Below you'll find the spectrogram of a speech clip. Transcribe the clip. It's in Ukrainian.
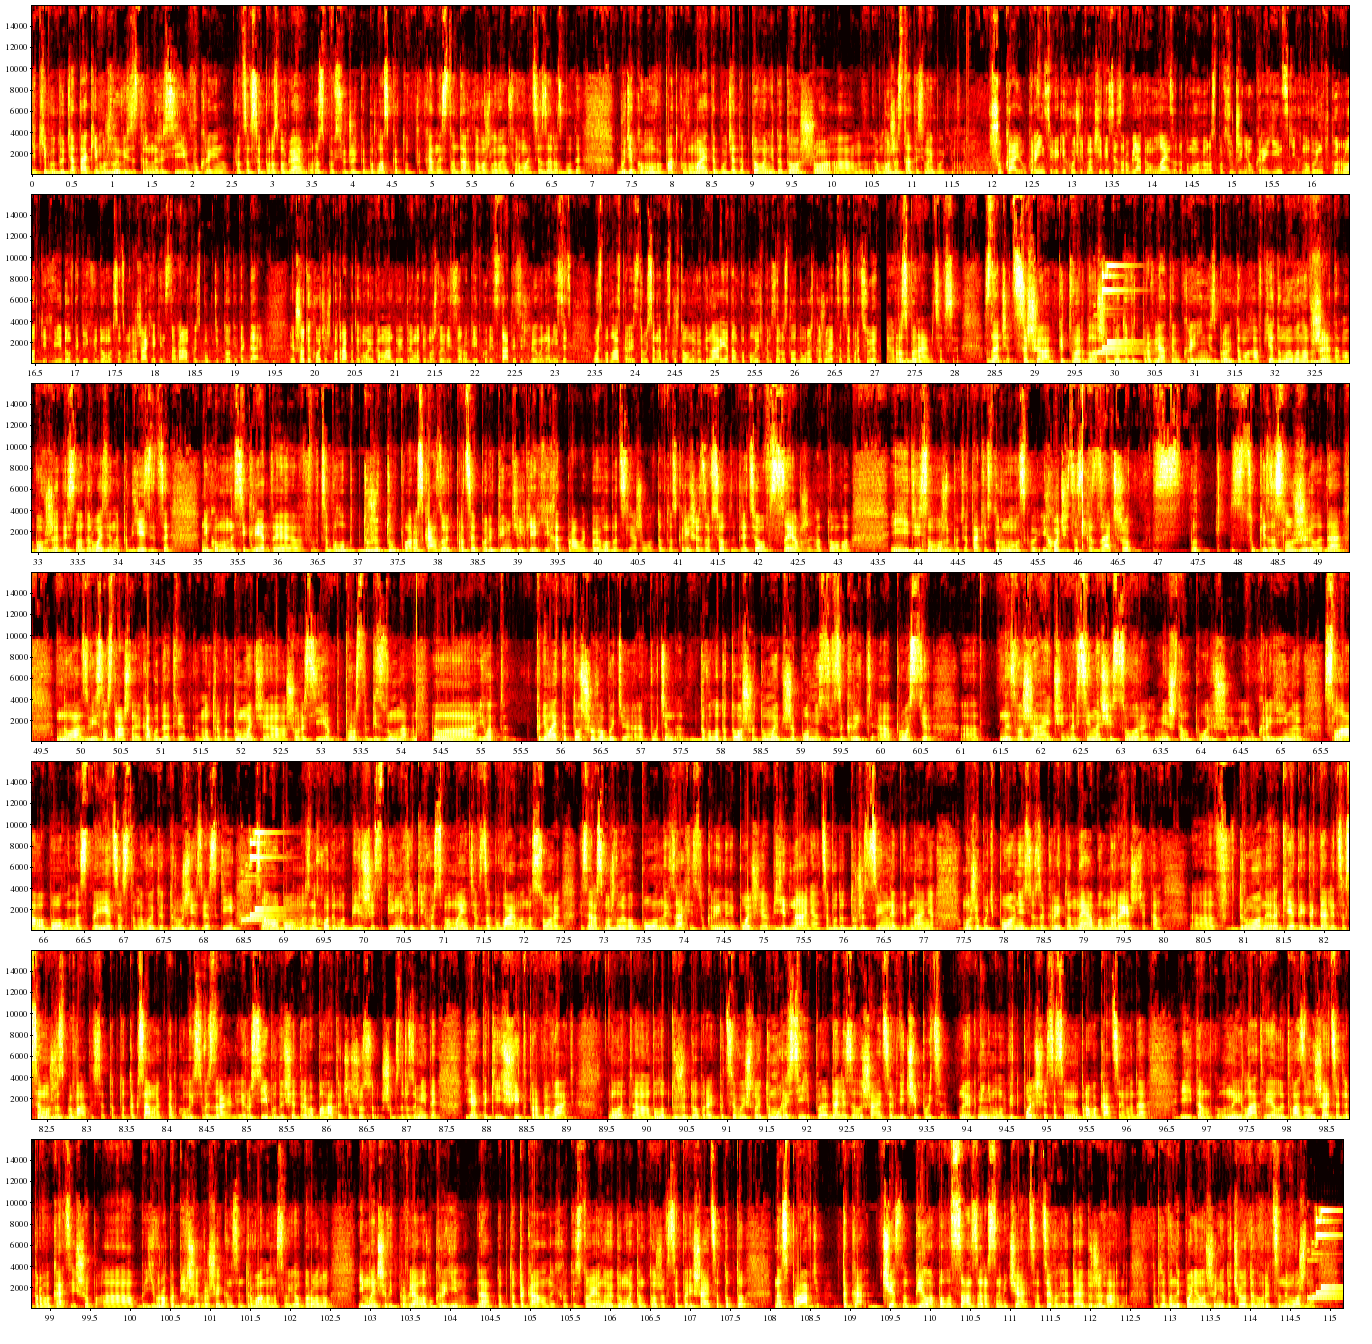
Які будуть атаки, можливі зі сторони Росії в Україну? Про це все порозмовляємо. Розповсюджуйте, будь ласка. Тут така нестандартна важлива інформація зараз буде. В будь-якому випадку ви маєте бути адаптовані до того, що а, може статись в майбутньому. Шукаю українців, які хочуть навчитися заробляти онлайн за допомогою розповсюдження українських новин в коротких відео в таких відомих соцмережах, як Instagram, Facebook, TikTok і так далі. Якщо ти хочеш потрапити в мою команду і отримати можливість заробітку від 100 тисяч гривень на місяць, ось, будь ласка, реєструйся на безкоштовний вебінар. Я там по поличкам все розкладу, розкажу, як це все працює. Розбираємо це все. Значить, США підтвердила, що буде відправляти Україні зброю томагавк. Я думаю, вона вже там або вже десь на дорозі, на під'їзді. Це нікому не секрет. Е, Це було б дуже тупо розказувати про це перед тим, тільки як їх відправить, бо його б відслежували. Тобто, скоріше за все, для цього все вже готово. І дійсно можуть бути атаки в сторону Москви. І хочеться сказати, що. От, суки, заслужили, да? Ну, звісно, страшно, яка буде відповідка. Ну, треба думати, що Росія просто безумна. Е, І от Понімаєте, то, що робить е, Путін, довело до того, що думають вже повністю закрити е, простір, е, незважаючи на всі наші ссори між там Польщею і Україною. Слава Богу, нас вдається встановити дружні зв'язки. Слава Богу, ми знаходимо більшість спільних якихось моментів, забуваємо на ссори. І зараз, можливо, повний захист України і Польщі, об'єднання, а це буде дуже сильне об'єднання. Може бути повністю закрито небо. Нарешті там е, в дрони, ракети і так далі. Це все може збиватися. Тобто, так само, як там колись в Ізраїлі. І Росії буде ще треба багато часу, щоб зрозуміти, як такий щит пробивати. От було б дуже добре, якби це вийшло. І тому Росії далі залишається відчепитися, ну як мінімум від Польщі зі своїми провокаціями, да і там у неї Латвія, Литва залишається для провокацій, щоб а, Європа більше грошей концентрувала на свою оборону і менше відправляла в Україну. Да? Тобто така у них от історія. Ну я думаю, там теж все порішається. Тобто, насправді така чесно, біла полоса зараз намічається. Це виглядає дуже гарно. Тобто вони поняли, що ні до чого договоритися не можна.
